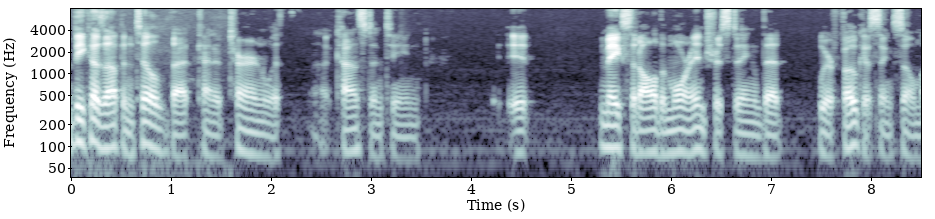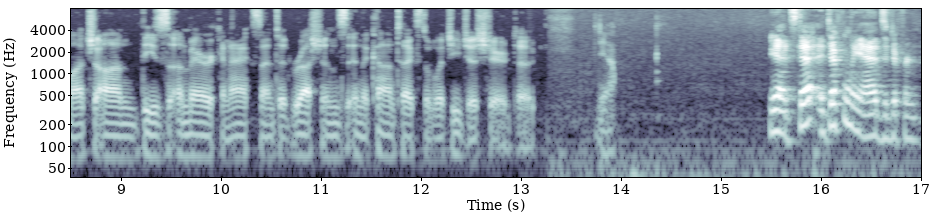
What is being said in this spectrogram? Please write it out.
because up until that kind of turn with Constantine, it makes it all the more interesting that we're focusing so much on these American accented Russians in the context of what you just shared, Doug. Yeah. Yeah, it's de- it definitely adds a different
